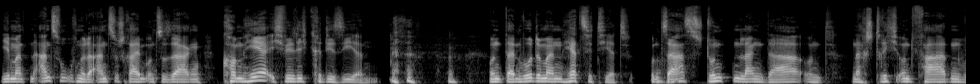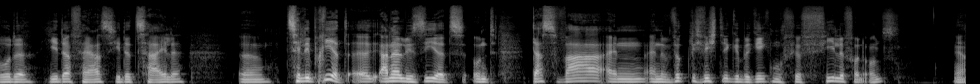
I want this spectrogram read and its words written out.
jemanden anzurufen oder anzuschreiben und zu sagen, komm her, ich will dich kritisieren. und dann wurde man herzitiert und okay. saß stundenlang da und nach Strich und Faden wurde jeder Vers, jede Zeile äh, zelebriert, äh, analysiert. Und das war ein, eine wirklich wichtige Begegnung für viele von uns. Ja.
